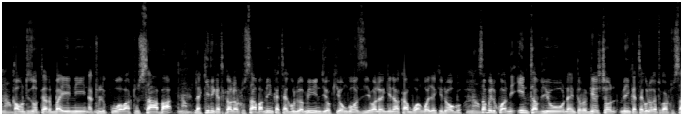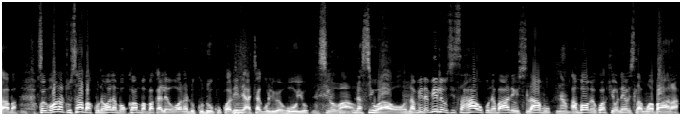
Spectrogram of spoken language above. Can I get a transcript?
no. kaunti zote 40 na tulikuwa watu saba Naam. lakini katika wale watu saba mimi nikachaguliwa, mimi ndio kiongozi, wale wengine wakaambua ngoja kidogo, no. sababu ilikuwa ni interview na interrogation, mimi nikachaguliwa katika watu saba. Kwa hivyo wale watu saba, kuna wale ambao kwamba mpaka leo wanadukuduku, kwa nini mm. achaguliwe huyu Na sio wao. na si wao Mm. na vile vile usisahau kuna baadhi ya Waislamu no. ambao wamekuwa wakionea Uislamu wa bara.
